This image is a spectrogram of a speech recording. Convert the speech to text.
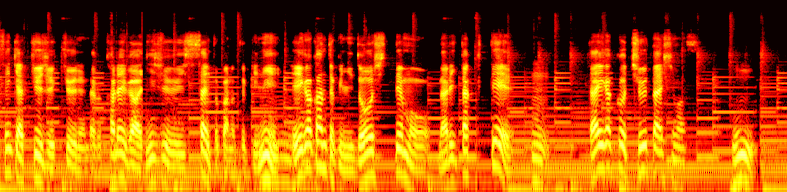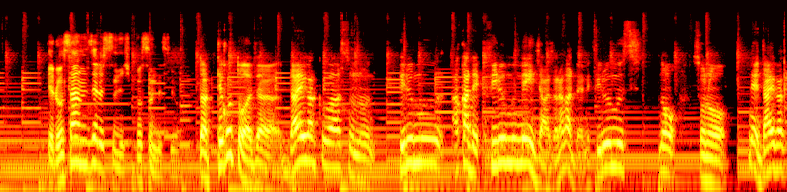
1999年だから彼が21歳とかの時に映画監督にどうしてもなりたくてうん。大学を中退します。うん。でロサンゼルスに引っ越すんですよ。だってことはじゃあ大学はそのフィルムアカデフィルムメイジャーじゃなかったよねフィルムのそのね大学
